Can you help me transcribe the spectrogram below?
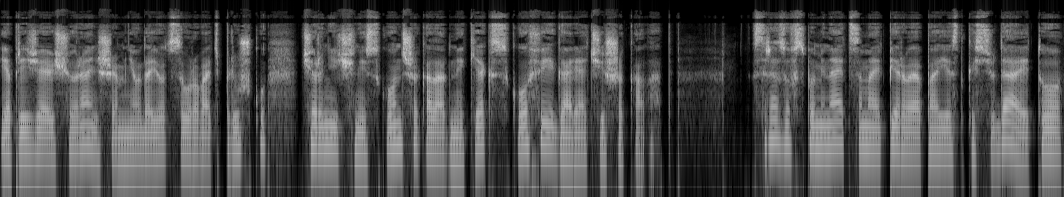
Я приезжаю еще раньше, мне удается урвать плюшку, черничный скон, шоколадный кекс, кофе и горячий шоколад. Сразу вспоминается моя первая поездка сюда и то,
